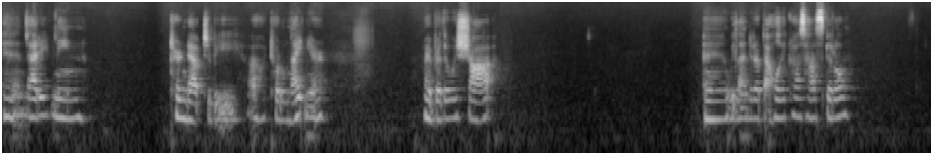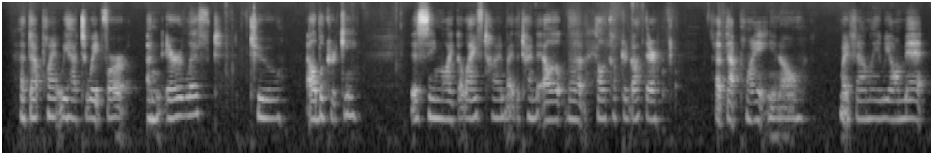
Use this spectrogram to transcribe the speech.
And that evening turned out to be a total nightmare. My brother was shot. And we landed up at Holy Cross Hospital. At that point, we had to wait for an airlift to Albuquerque. This seemed like a lifetime by the time the, el- the helicopter got there. At that point, you know, my family, we all met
